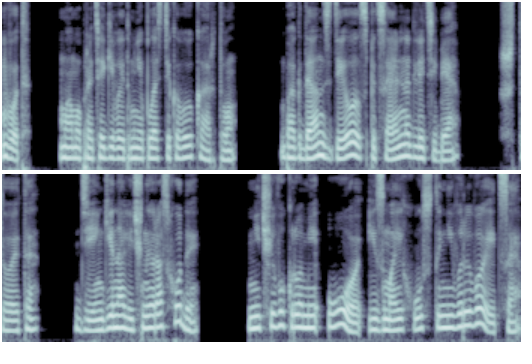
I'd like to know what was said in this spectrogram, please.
Вот, мама протягивает мне пластиковую карту. Богдан сделал специально для тебя. Что это? Деньги на личные расходы. Ничего, кроме «о» из моих уст не вырывается.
